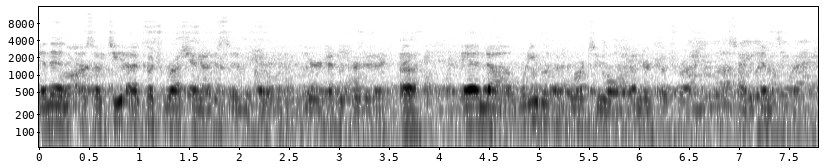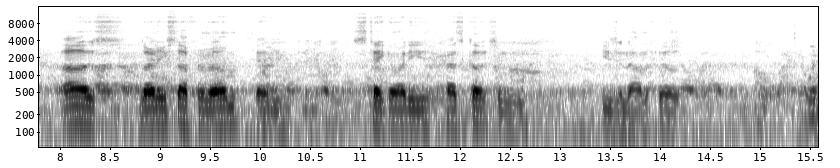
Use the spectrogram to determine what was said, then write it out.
And then, so T, uh, Coach Rushing, I assume you're your head recruiter there. Uh, And uh, what are you looking forward to under Coach Rushing? So with him as a coach. uh, just learning stuff from him and just taking what he has coached and using it on the field. What,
